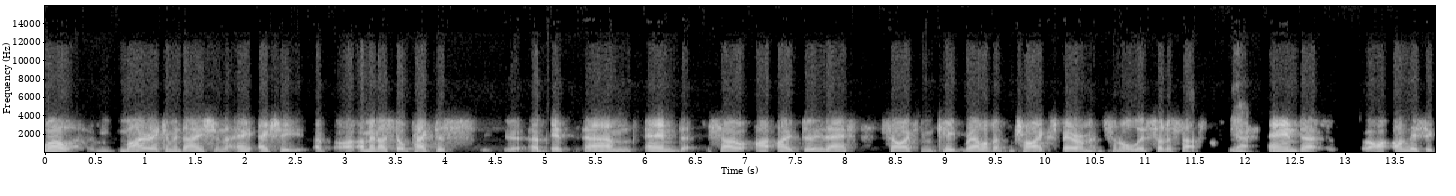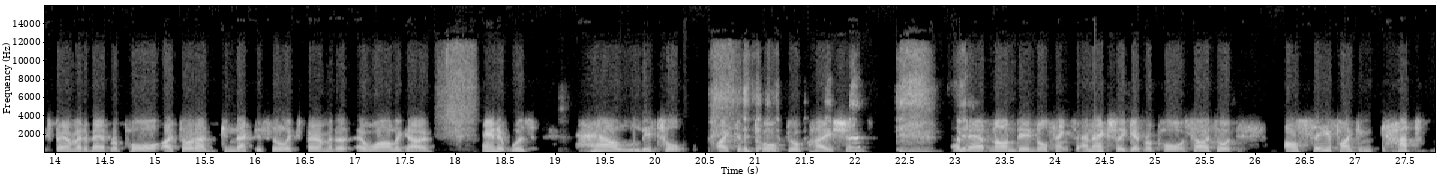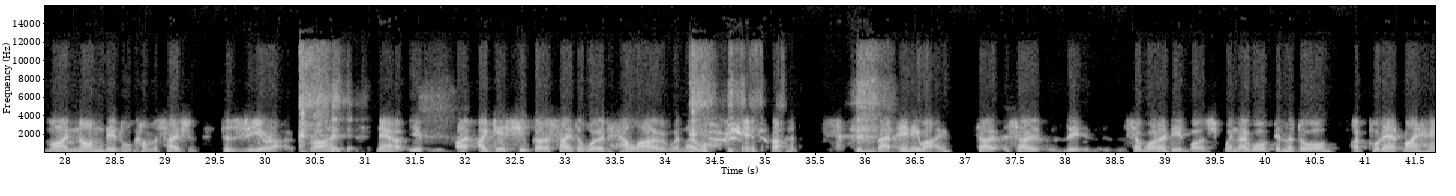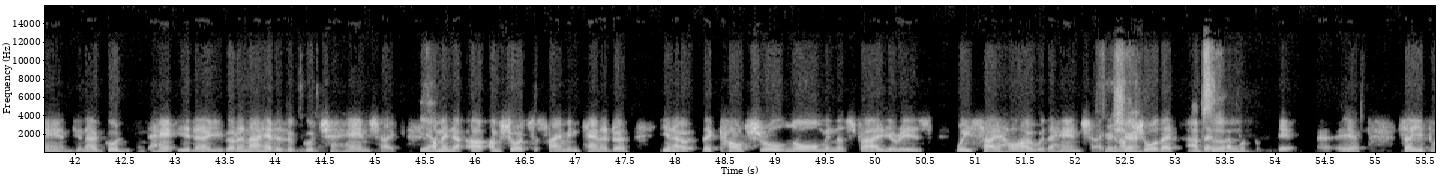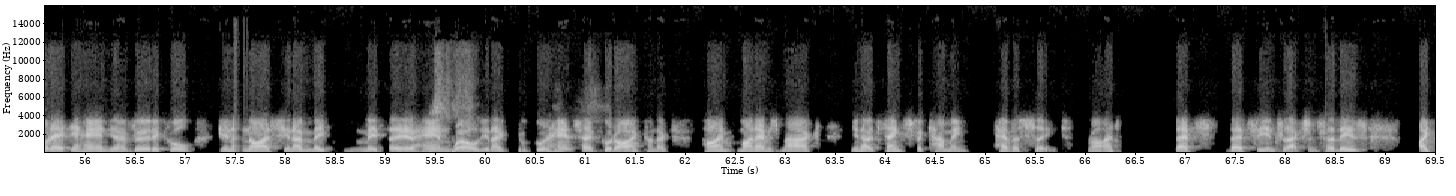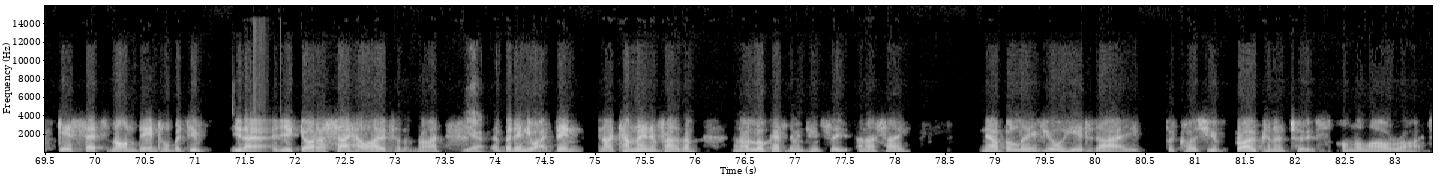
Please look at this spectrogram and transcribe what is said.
Well, my recommendation, actually, uh, I mean, I still practice a bit, um, and so I, I do that so I can keep relevant and try experiments and all this sort of stuff. Yeah. And uh, on this experiment about rapport, I thought I'd conduct this little experiment a, a while ago, and it was how little I can talk to a patient about non-dental things and actually get rapport. So I thought I'll see if I can cut my non-dental conversation to zero. Right now, you, I, I guess you've got to say the word hello when they walk in, right? But anyway, so so the so what I did was when they walked in the door, I put out my hand. You know, good. Hand, you know, you've got to know how to do a good handshake. Yeah. I mean, I, I'm sure it's the same in Canada. You know, the cultural norm in Australia is we say hello with a handshake, For and sure. I'm sure that that's Absolutely. what, yeah, uh, yeah. Uh, so you put out your hand, you know, vertical, you know, nice, you know, meet meet the hand well, you know, good- handshake, good eye contact. Hi, my name's Mark. You know, thanks for coming. Have a seat. Right. That's that's the introduction. So there's, I guess that's non-dental, but you've you know you've got to say hello to them, right? Yeah. Uh, but anyway, then and I come around in front of them and I look at them intensely and I say, "Now, I believe you're here today because you've broken a tooth on the lower right."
